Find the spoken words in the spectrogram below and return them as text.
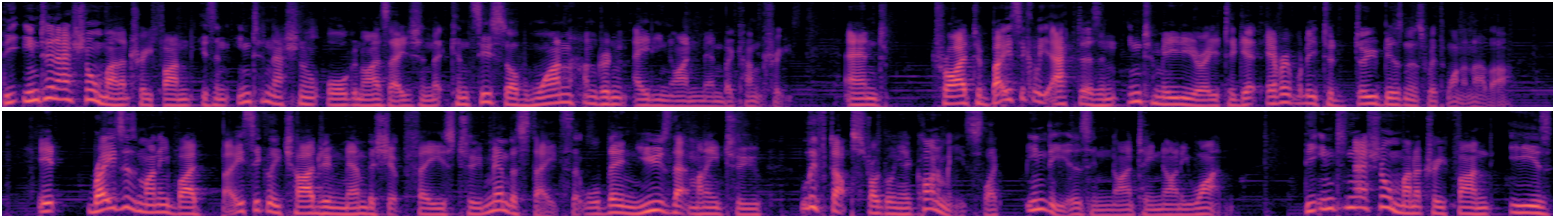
The International Monetary Fund is an international organisation that consists of 189 member countries and tried to basically act as an intermediary to get everybody to do business with one another. It raises money by basically charging membership fees to member states that will then use that money to lift up struggling economies, like India's in 1991. The International Monetary Fund is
